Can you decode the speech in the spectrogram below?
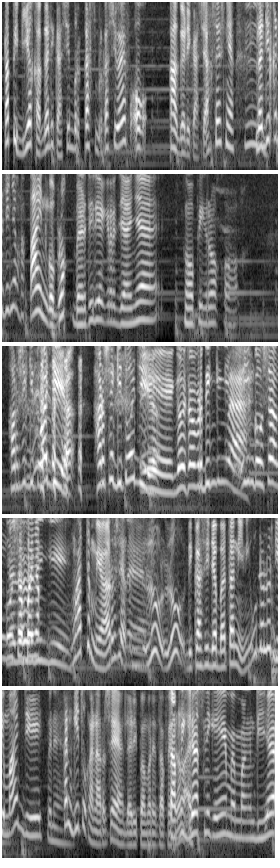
tapi dia kagak dikasih berkas-berkas UFO kagak dikasih aksesnya Hmm. lah dia kerjanya ngapain goblok Berarti dia kerjanya ngopi rokok. Harusnya gitu aja ya harusnya gitu aja ya Iya, nggak usah overthinking lah. Ih, nggak usah nggak usah banyak macem ya harusnya lu lu dikasih jabatan ini udah lu diem aja Bener. kan gitu kan harusnya ya dari pemerintah federal Tapi Gratz nih kayaknya memang dia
